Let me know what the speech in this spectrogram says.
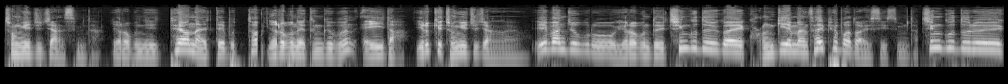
정해주지 않습니다. 여러분이 태어날 때부터 여러분의 등급은 A다 이렇게 정해주지 않아요. 일반적으로 여러분들 친구들과의 관계만 살펴봐도 알 수 있습니다. 친구들의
